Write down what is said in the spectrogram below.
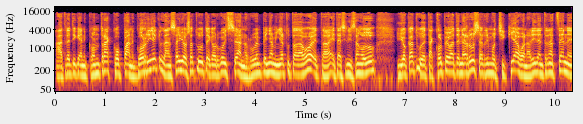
Atletiken kontra kopan gorriek lanzaio osatu dute gaurgoitzean Ruben Peña minartuta dago eta eta ezin izango du jokatu. Eta kolpe baten erruz errimo txikiagoan ari da entrenatzen e,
